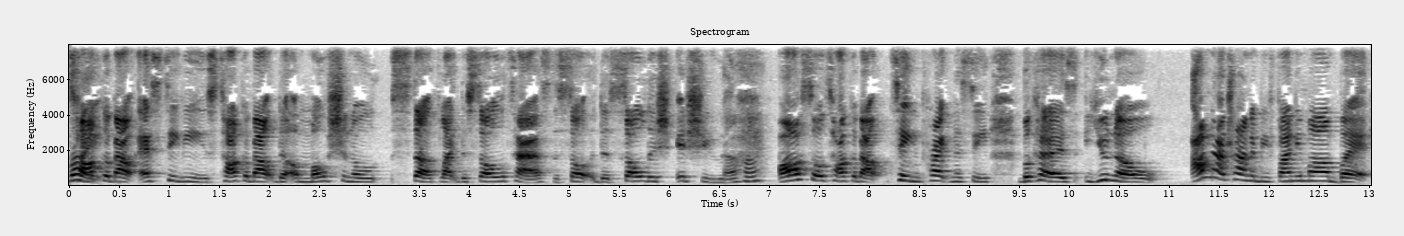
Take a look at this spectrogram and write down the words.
Talk about STDs. Talk about the emotional stuff like the soul ties, the soul, the soulish issues. Uh-huh. Also talk about teen pregnancy because you know I'm not trying to be funny, mom, but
